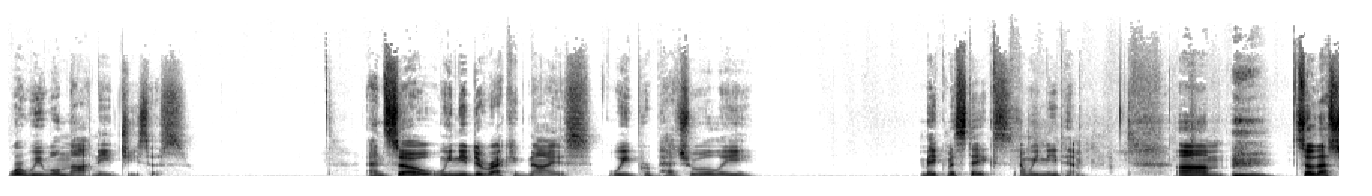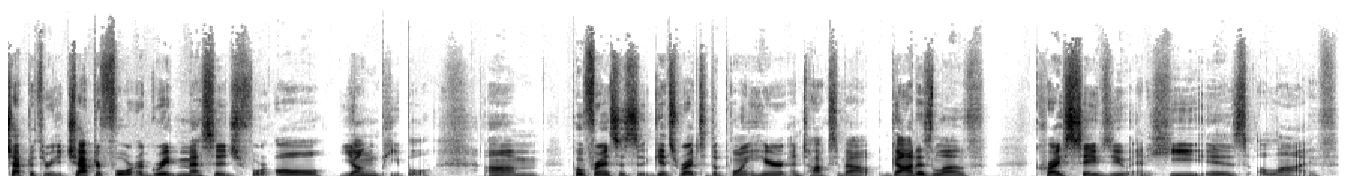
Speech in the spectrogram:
where we will not need Jesus. And so we need to recognize we perpetually make mistakes and we need him. Um, so that's chapter three. Chapter four, a great message for all young people. Um, Pope Francis gets right to the point here and talks about God is love, Christ saves you, and he is alive.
